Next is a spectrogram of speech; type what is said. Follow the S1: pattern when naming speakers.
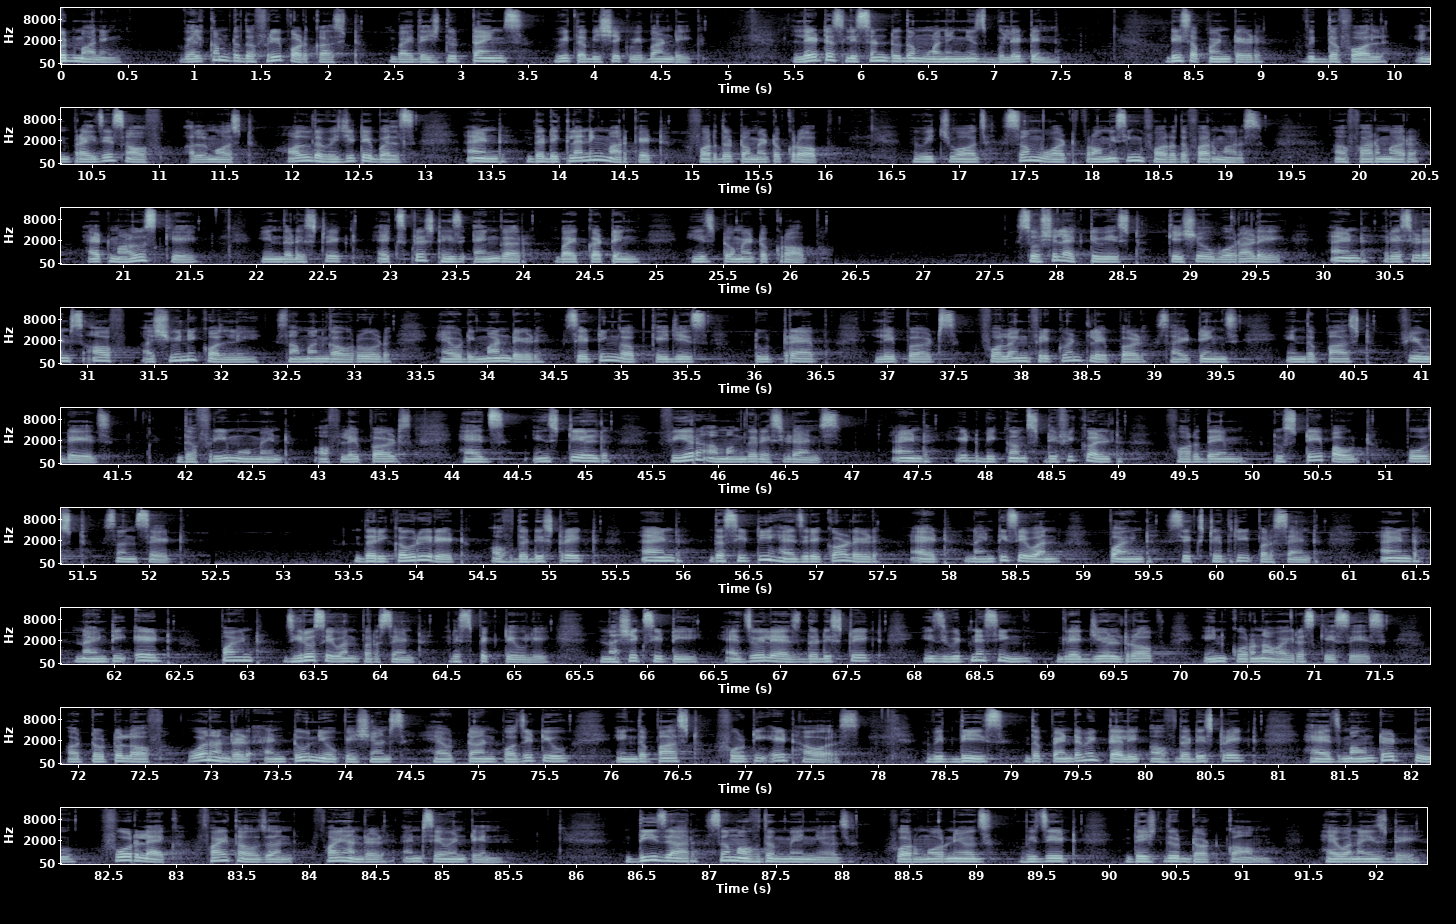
S1: Good morning. Welcome to the free podcast by Deshdoot Times with Abhishek Vibandik. Let us listen to the morning news bulletin. Disappointed with the fall in prices of almost all the vegetables and the declining market for the tomato crop, which was somewhat promising for the farmers. A farmer at Maluske in the district expressed his anger by cutting his tomato crop. Social activist Keshav Borade and residents of Ashwini Colony, Samangav Road have demanded setting up cages to trap leopards following frequent leopard sightings in the past few days. The free movement of leopards has instilled fear among the residents, and it becomes difficult for them to step out post sunset. The recovery rate of the district and the city has recorded at 97.63% and 98.07% respectively. Nashik city as well as the district is witnessing gradual drop in coronavirus cases. A total of 102 new patients have turned positive in the past 48 hours. With this, the pandemic tally of the district has mounted to 4,05,517. These are some of the main news. For more news, visit deshdoot.com. Have a nice day.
